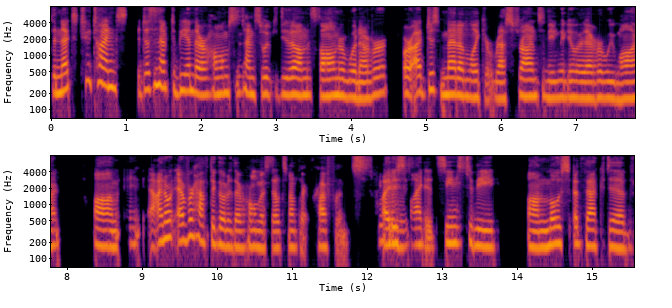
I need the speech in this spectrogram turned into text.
the next two times, it doesn't have to be in their home. Sometimes we could do that on the phone or whatever. Or I've just met them like at restaurants. I mean, we do whatever we want. Um, and I don't ever have to go to their home if that's not their preference. Mm-hmm. I just find it seems to be um, most effective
